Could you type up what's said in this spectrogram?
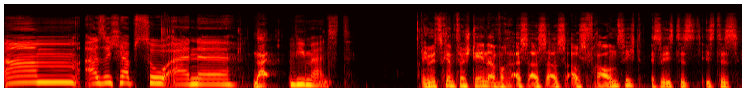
Ähm, also ich habe so eine, Nein, wie meinst ich würde es gerne verstehen, einfach aus, aus, aus, aus Frauensicht. Also ist das, ist das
